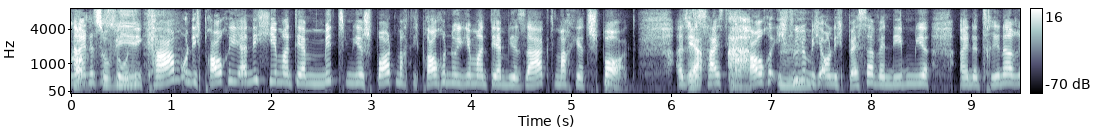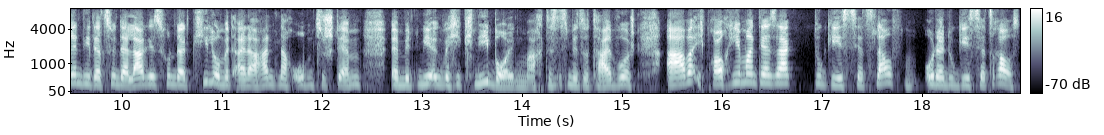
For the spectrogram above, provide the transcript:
Nein, es so ist so. Die kam und ich brauche ja nicht jemand, der mit mir Sport macht. Ich brauche nur jemand, der mir sagt, mach jetzt Sport. Also Ja. das heißt, ich Ah, brauche, ich fühle mich auch nicht besser, wenn neben mir eine Trainerin, die dazu in der Lage ist, 100 Kilo mit einer Hand nach oben zu stemmen, äh, mit mir irgendwelche Kniebeugen macht. Das ist mir total wurscht. Aber ich brauche jemand, der sagt, du gehst jetzt laufen oder du gehst jetzt raus.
